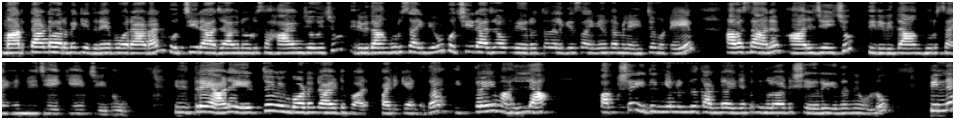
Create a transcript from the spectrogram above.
മാർത്താണ്ഡവർമ്മയ്ക്കെതിരെ പോരാടാൻ കൊച്ചി രാജാവിനോട് സഹായം ചോദിച്ചു. തിരുവിതാംകൂർ സൈന്യവും കൊച്ചി രാജാവും നേതൃത്വം നൽകിയ സൈന്യവും തമ്മിൽ ഏറ്റുമുട്ടുകയും അവസാനം ആര് ജയിച്ചു? തിരുവിതാംകൂർ സൈന്യം വിജയിക്കുകയും ചെയ്തു. ഇത് ഇത്രയാണ് ഏറ്റവും ഇമ്പോർട്ടന്റ് ആയിട്ട് പഠിക്കേണ്ടത്. ഇത്രയും അല്ല പക്ഷെ ഇത് ഇങ്ങനെ കണ്ടു കഴിഞ്ഞപ്പോൾ നിങ്ങളുമായിട്ട് ഷെയർ ചെയ്തതേ ഉള്ളൂ. പിന്നെ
